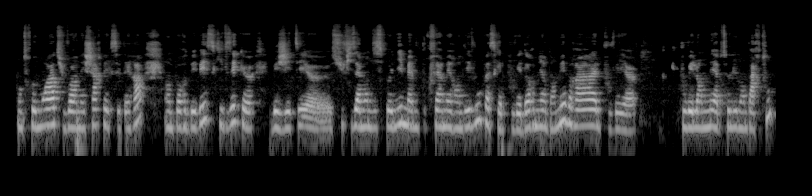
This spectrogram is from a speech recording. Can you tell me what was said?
contre moi, tu vois, en écharpe, etc., en porte-bébé, ce qui faisait que ben, j'étais euh, suffisamment disponible même pour faire mes rendez-vous parce qu'elle pouvait dormir dans mes bras, elle pouvait, je pouvais l'emmener absolument partout.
